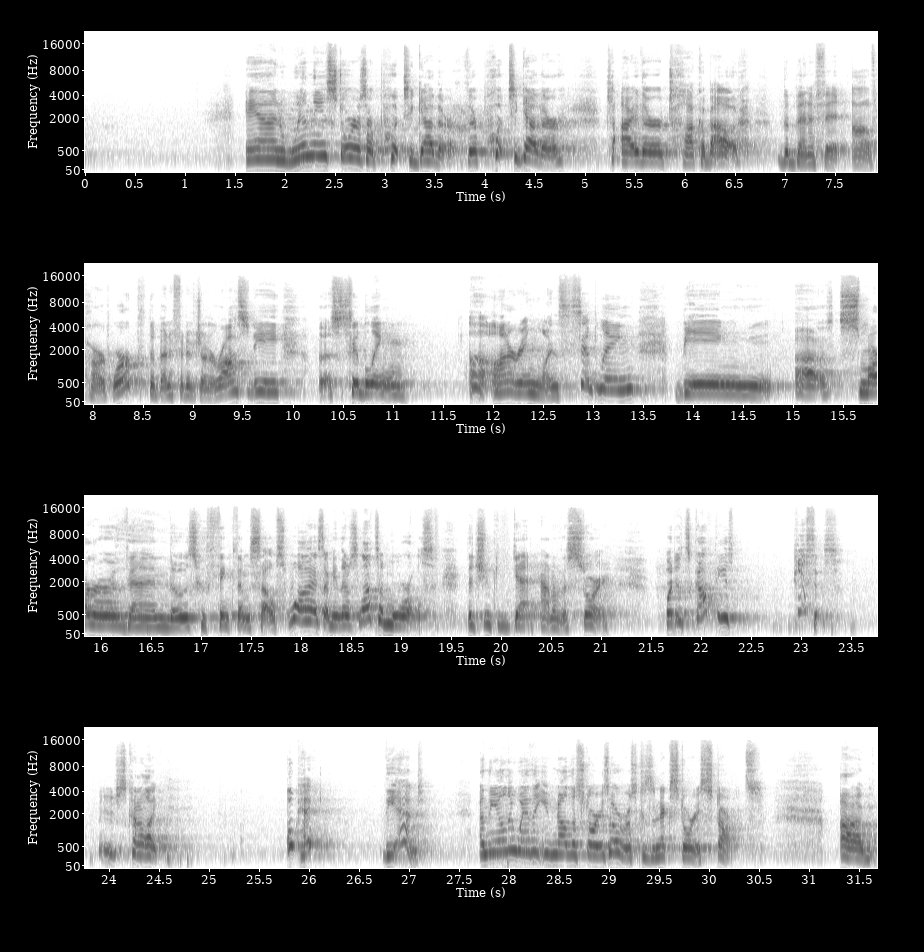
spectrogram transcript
And when these stories are put together, they're put together to either talk about the benefit of hard work, the benefit of generosity, sibling uh, honoring one's sibling, being uh, smarter than those who think themselves wise. I mean, there's lots of morals that you can get out of the story. But it's got these pieces. You're just kind of like, okay, the end. And the only way that you know the story's over is because the next story starts. Um,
